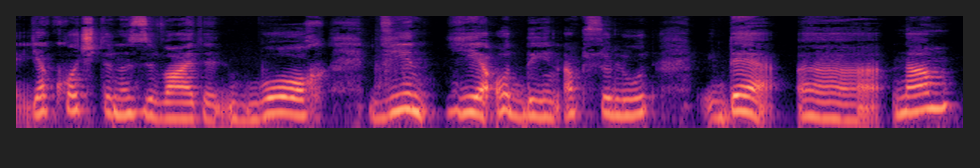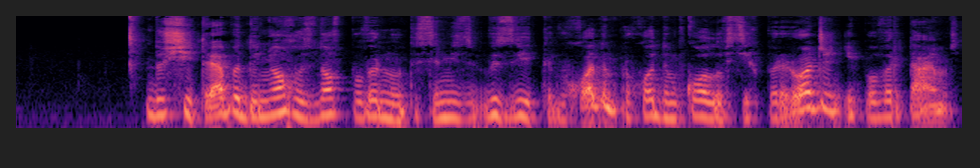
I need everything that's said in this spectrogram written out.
як хочете називати, Бог, він є один, абсолют, де е, нам. Душі треба до нього знов повернутися. Ми звідти виходимо, проходимо коло всіх перероджень і повертаємось.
